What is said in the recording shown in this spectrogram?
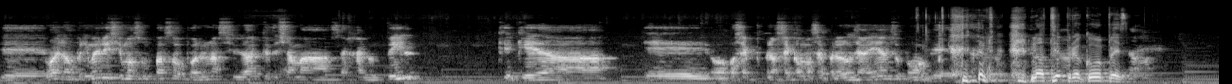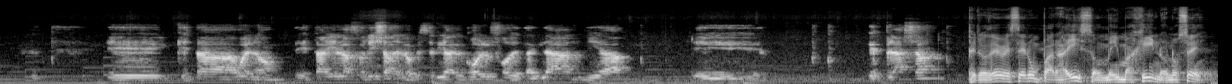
Eh, bueno, primero hicimos un paso por una ciudad que se llama Sihanoukville, que queda eh, o, sea, no sé cómo se pronuncia bien, supongo que... no te preocupes. Eh, que está, bueno, está ahí en las orillas de lo que sería el Golfo de Tailandia, eh, es playa. Pero debe ser un paraíso, me imagino, no sé.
